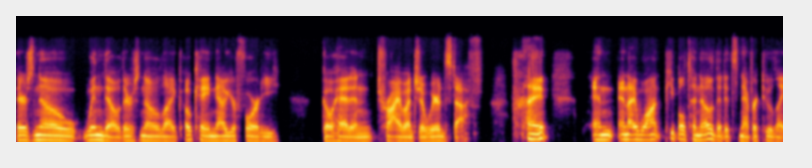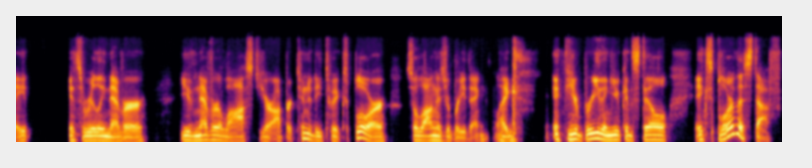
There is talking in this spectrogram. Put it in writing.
there's no window. There's no like okay now you're 40 go ahead and try a bunch of weird stuff right? And and i want people to know that it's never too late. It's really never you've never lost your opportunity to explore so long as you're breathing. Like if you're breathing you can still explore this stuff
